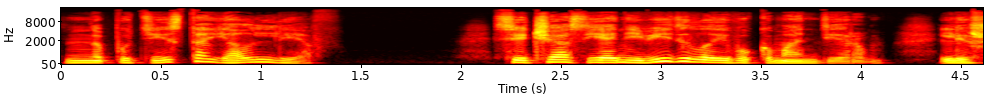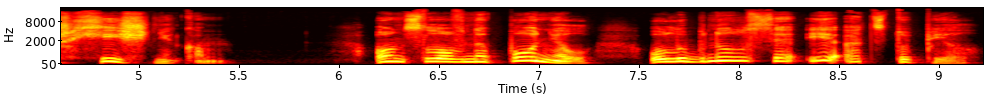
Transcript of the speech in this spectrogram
На пути стоял лев. Сейчас я не видела его командиром, лишь хищником. Он словно понял, улыбнулся и отступил.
